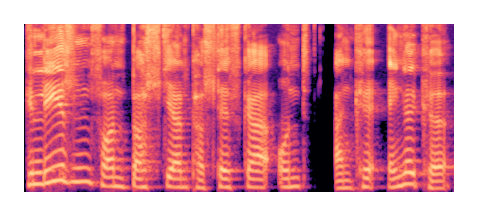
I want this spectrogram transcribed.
gelesen von Bastian Pastewka und Anke Engelke.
